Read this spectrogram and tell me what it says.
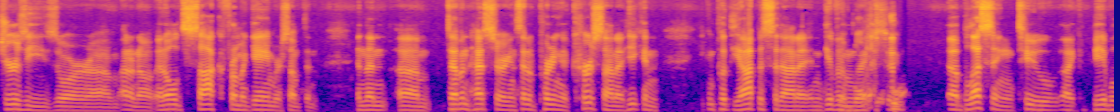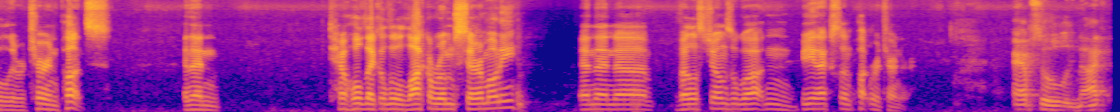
jerseys or um, I don't know an old sock from a game or something, and then um, Devin Hester instead of putting a curse on it, he can he can put the opposite on it and give him like a blessing to like be able to return punts, and then to hold like a little locker room ceremony, and then uh, Velus Jones will go out and be an excellent punt returner. Absolutely not.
